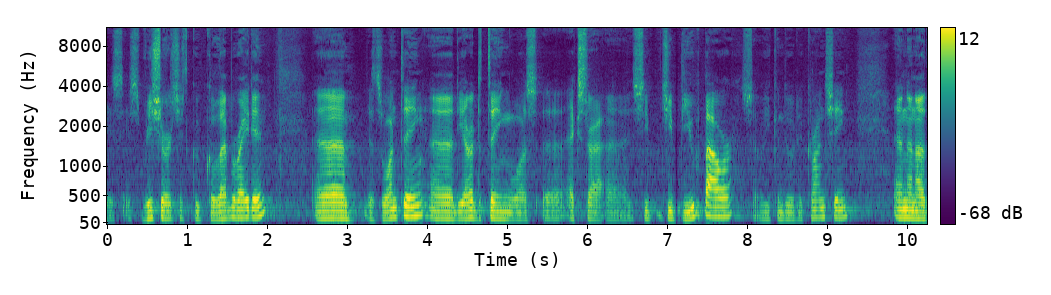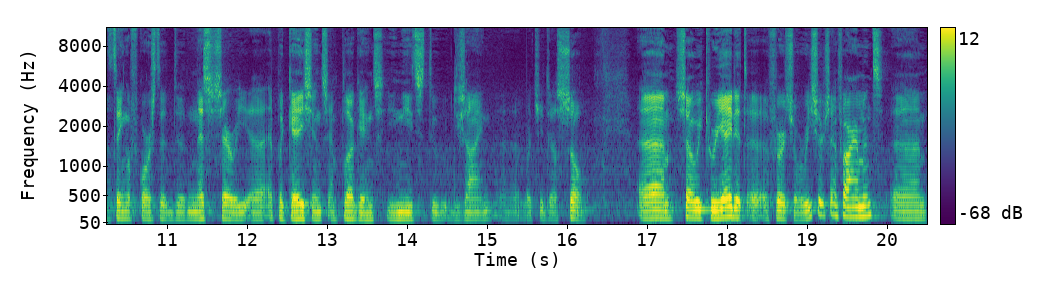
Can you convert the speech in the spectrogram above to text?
his, his researchers could collaborate in. Uh, that's one thing. Uh, the other thing was uh, extra GPU power, so you can do the crunching. And another thing, of course, the, the necessary applications and plugins he needs to design what you just saw. Um, so we created a, a virtual research environment. Um,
